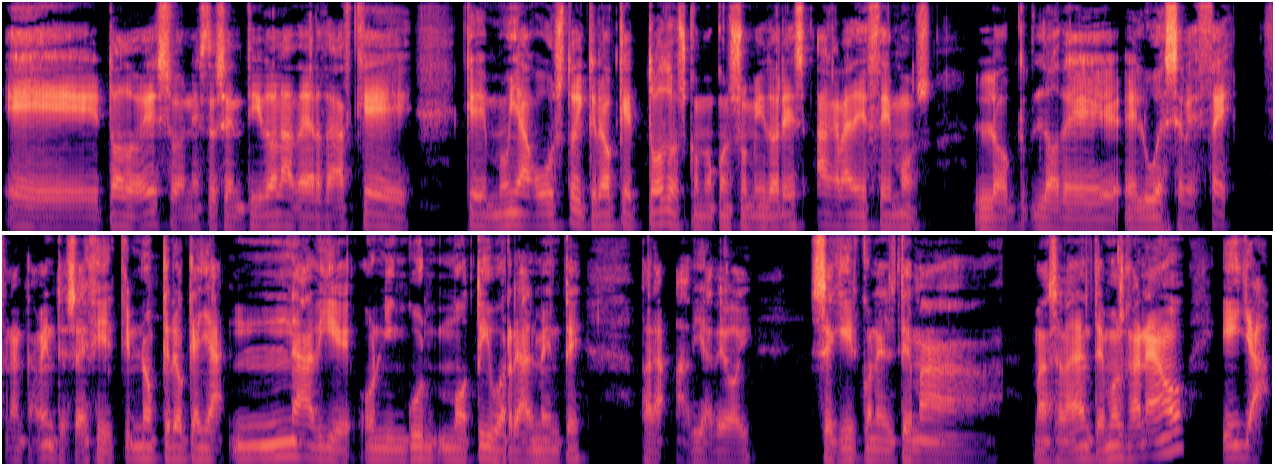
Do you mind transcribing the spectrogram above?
eh, todo eso. En este sentido, la verdad que, que, muy a gusto y creo que todos como consumidores agradecemos lo, lo del USB-C, francamente. Es decir, que no creo que haya nadie o ningún motivo realmente para a día de hoy seguir con el tema más adelante hemos ganado y ya.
